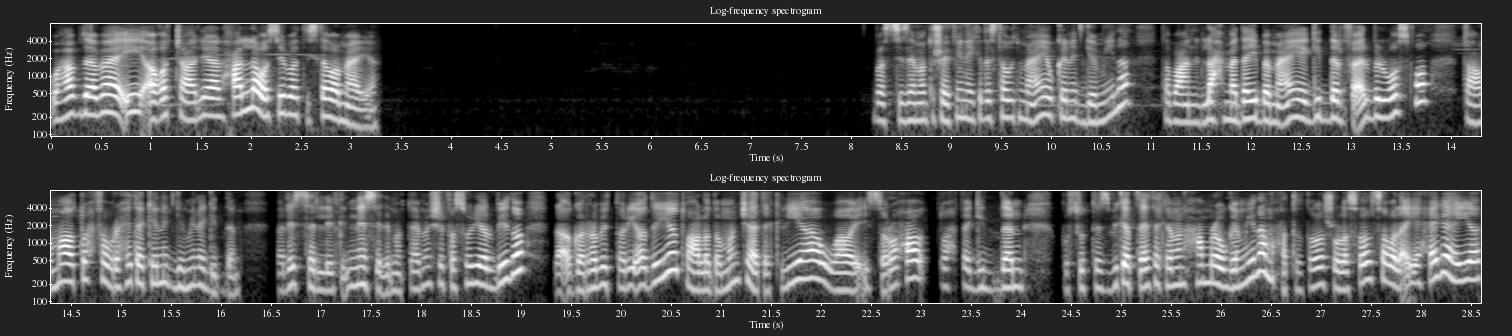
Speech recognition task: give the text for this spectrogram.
وهبدأ بقى إيه أغطي عليها الحلة وأسيبها تستوى معايا. بس زي ما أنتوا شايفين هي كده استوت معايا وكانت جميلة. طبعا اللحمة دايبة معايا جدا في قلب الوصفة طعمها تحفة وريحتها كانت جميلة جدا. فلسه الناس اللي ما بتعملش الفاصوليا البيضة لا جربي الطريقة ديت وعلى ضمانتي هتاكليها والصراحة تحفة جدا. بصوا التسبيكة بتاعتها كمان حمرا وجميلة ما حطيتلهاش ولا صلصة ولا أي حاجة هي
